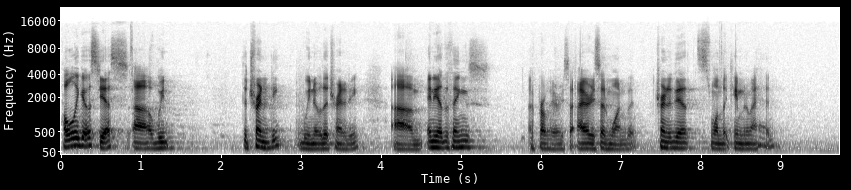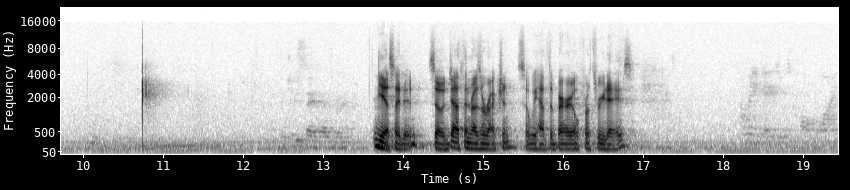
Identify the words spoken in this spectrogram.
Holy Ghost, yes. Uh, we, the Trinity, we know the Trinity. Um, any other things? I probably already said. I already said one, but Trinity. That's one that came into my head. Yes, I did. So death and resurrection. So we have the burial for three days. How many days was Paul blind?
